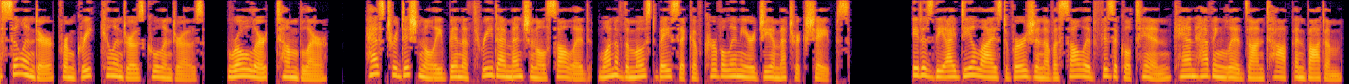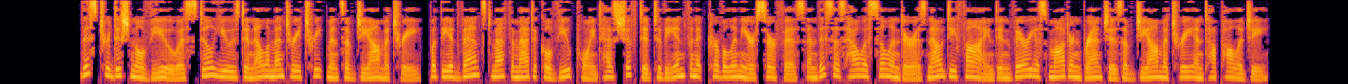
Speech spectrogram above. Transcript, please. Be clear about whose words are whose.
Speaker 1: A cylinder from Greek kylindros roller, tumbler, has traditionally been a three-dimensional solid, one of the most basic of curvilinear geometric shapes. It is the idealized version of a solid physical tin can having lids on top and bottom. This traditional view is still used in elementary treatments of geometry, but the advanced mathematical viewpoint has shifted to the infinite curvilinear surface and this is how a cylinder is now defined in various modern branches of geometry and topology.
